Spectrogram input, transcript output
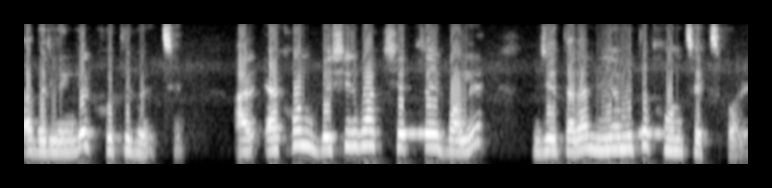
তাদের লিঙ্গের ক্ষতি হয়েছে আর এখন বেশিরভাগ ক্ষেত্রেই বলে যে তারা নিয়মিত ফোন সেক্স করে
